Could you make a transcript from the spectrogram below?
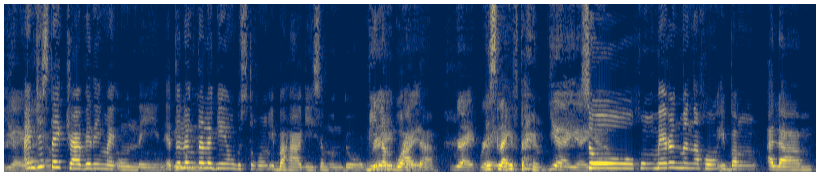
Yeah, yeah, I'm just yeah. like traveling my own lane. Ito lang talaga yung gusto kong ibahagi sa mundo bilang Right, gwada. Right, right. right. This lifetime. Yeah, yeah, so, yeah. kung meron man akong ibang alam,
